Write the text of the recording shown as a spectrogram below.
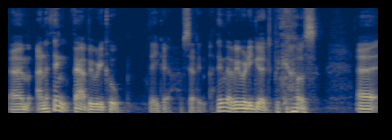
Um, and I think that'd be really cool. There you go, I've said it. I think that'd be really good because uh,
